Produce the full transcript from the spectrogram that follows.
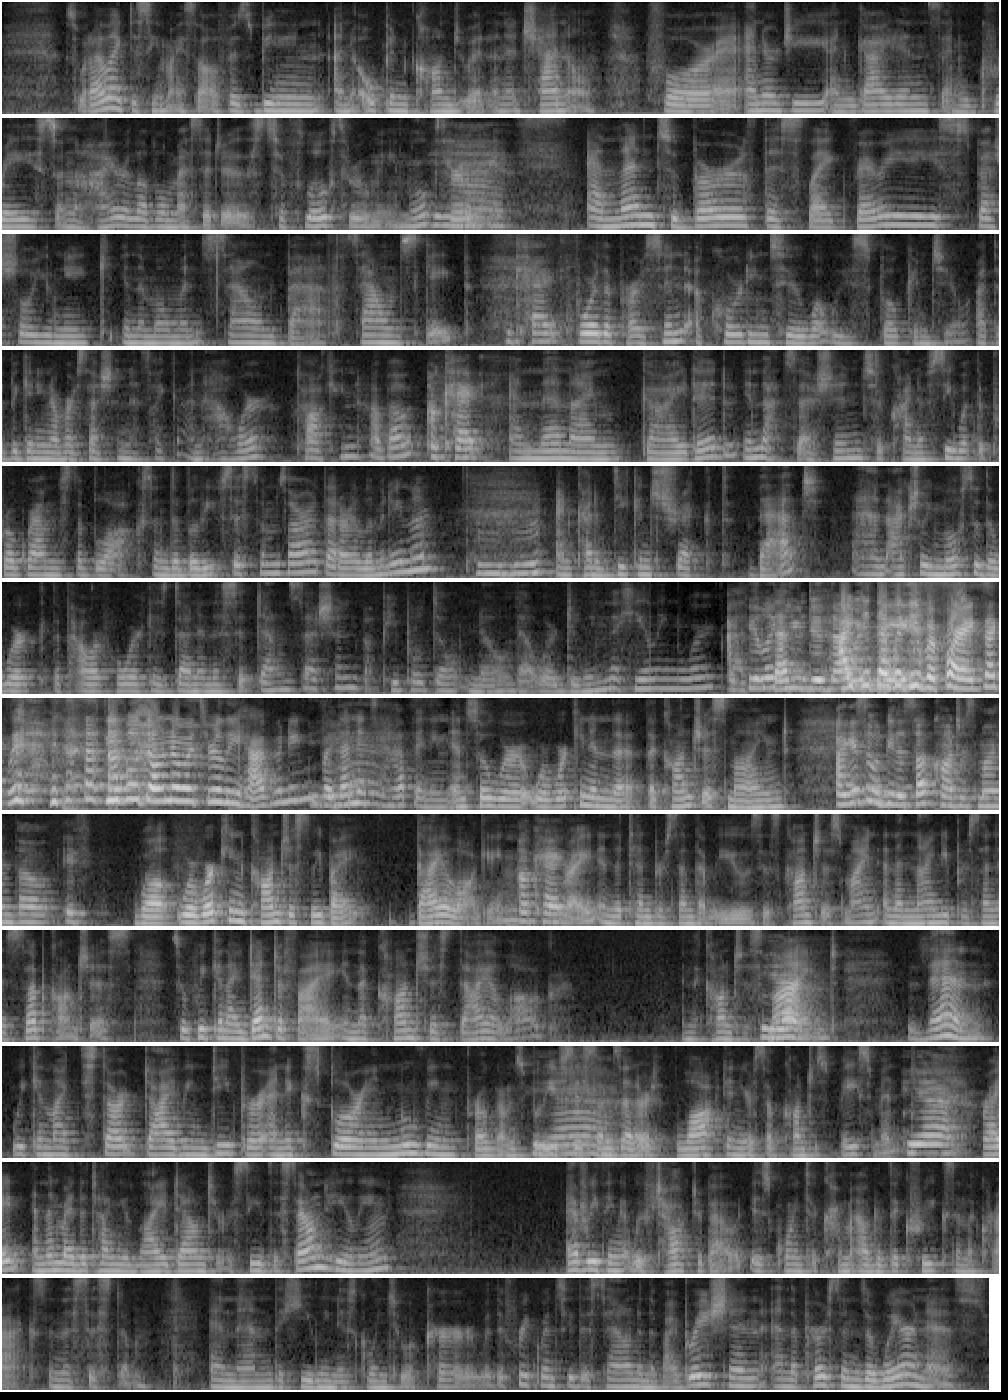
So what I like to see myself is being an open conduit and a channel for energy and guidance and grace and higher level messages to flow through me, move through me and then to birth this like very special unique in the moment sound bath soundscape Okay. for the person according to what we've spoken to at the beginning of our session it's like an hour talking about Okay. and then i'm guided in that session to kind of see what the programs the blocks and the belief systems are that are limiting them Mm-hmm. and kind of deconstruct that. And actually, most of the work, the powerful work, is done in the sit down session, but people don't know that we're doing the healing work. I feel like you did that I with did that with you before, exactly. people don't know what's really happening, but then it's happening. And so we're, we're working in the, the conscious mind. I guess it would be the subconscious mind, though. If Well, we're working consciously by dialoguing. Okay. Right? And the 10% that we use is conscious mind, and then 90% is subconscious. So if we can identify in the conscious dialogue, in the conscious Yeah. mind, then we can like start diving deeper and exploring and moving programs, belief Yeah. systems that are locked in your subconscious basement yeah, right? And then by the time you lie down to receive the sound healing, everything that we've talked about is going to come out of the creaks and the cracks in the system. And then the healing is going to occur with the frequency, the sound, and the vibration, and the person's awareness.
